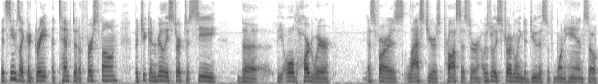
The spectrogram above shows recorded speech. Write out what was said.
it seems like a great attempt at a first phone, but you can really start to see the the old hardware as far as last year's processor. I was really struggling to do this with one hand, so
